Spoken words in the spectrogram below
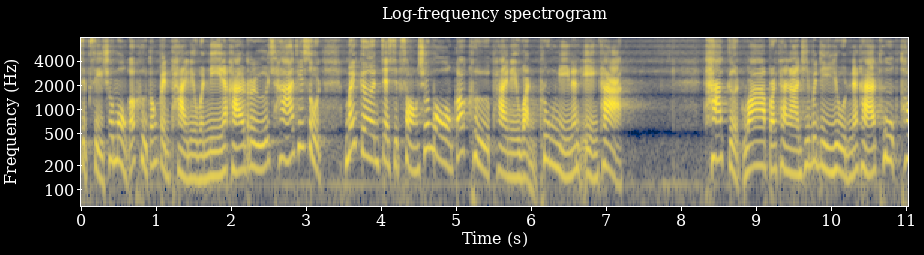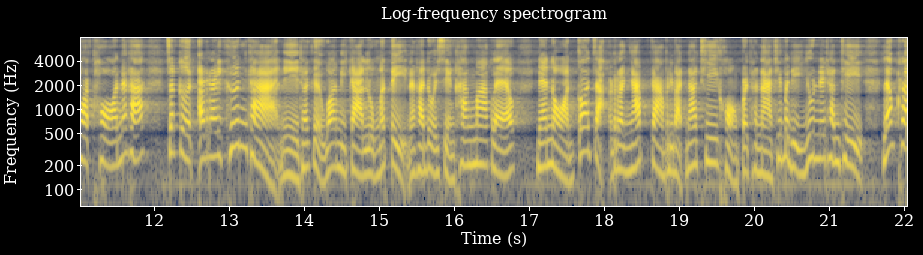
24 ชั่วโมง ก็คือต้องเป็นภายในวันนี้นะคะหรือช้าที่สุดไม่เกิน 72 ชั่วโมง ก็คือภายในวันพรุ่งนี้นั่นเองค่ะ ถ้าเกิดว่าประธานาธิบดียุนนะคะ ถูกถอดถอนนะคะ จะเกิดอะไรขึ้นค่ะนี่ถ้าเกิดว่ามีการลงมตินะคะ โดยเสียงข้างมากแล้ว แน่นอนก็จะระงับการปฏิบัติหน้าที่ของประธานาธิบดียุนในทันที แล้วใคร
